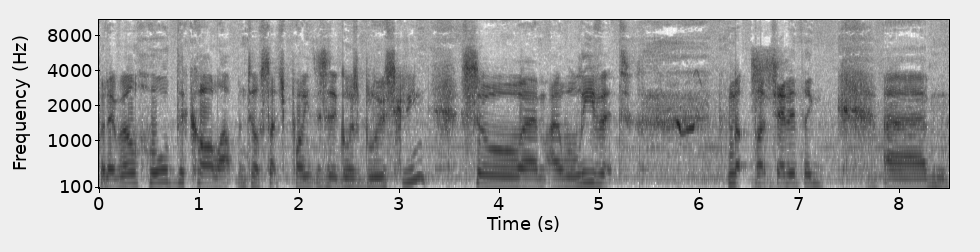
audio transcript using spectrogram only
but it will hold the call up until such point as it goes blue screen. So um, I will leave it, not touch anything, um,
